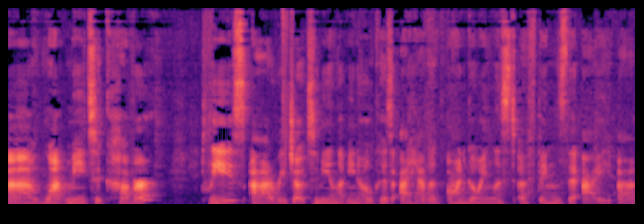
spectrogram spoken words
uh, want me to cover, please uh, reach out to me and let me know because I have an ongoing list of things that I uh,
